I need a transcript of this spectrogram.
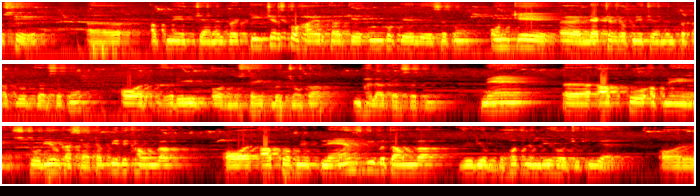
उसे आ, अपने चैनल पर टीचर्स को हायर करके उनको पे दे सकूँ उनके लेक्चर्स अपने चैनल पर अपलोड कर सकूँ और गरीब और मुस्तक बच्चों का भला कर सकूँ। मैं आ, आपको अपने स्टूडियो का सेटअप भी दिखाऊँगा और आपको अपने प्लान्स भी बताऊँगा। वीडियो बहुत लंबी हो चुकी है और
